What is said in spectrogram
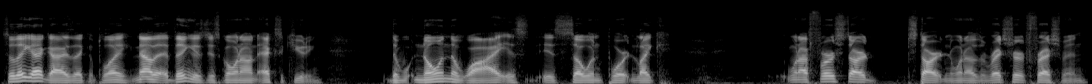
so they got guys that can play. Now the thing is just going out and executing. The knowing the why is is so important. Like when I first started starting, when I was a redshirt freshman,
